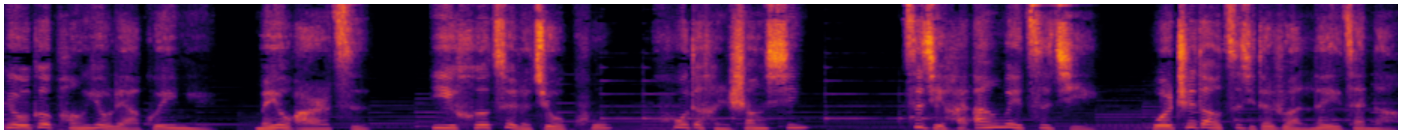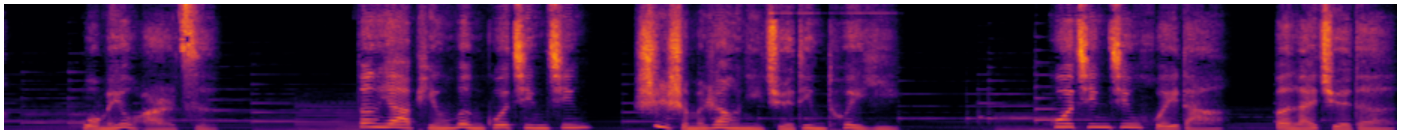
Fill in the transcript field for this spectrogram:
有个朋友俩闺女没有儿子，一喝醉了就哭，哭得很伤心，自己还安慰自己：“我知道自己的软肋在哪，我没有儿子。”邓亚萍问郭晶晶：“是什么让你决定退役？”郭晶晶回答。本来觉得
